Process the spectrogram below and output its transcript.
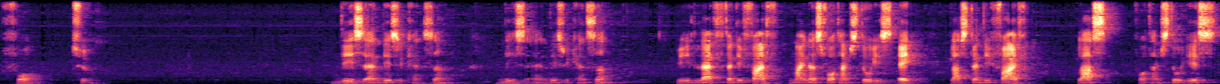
4, 2. This and this you cancel this and this we cancel we left 25 minus 4 times 2 is 8 plus 25 plus 4 times 2 is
